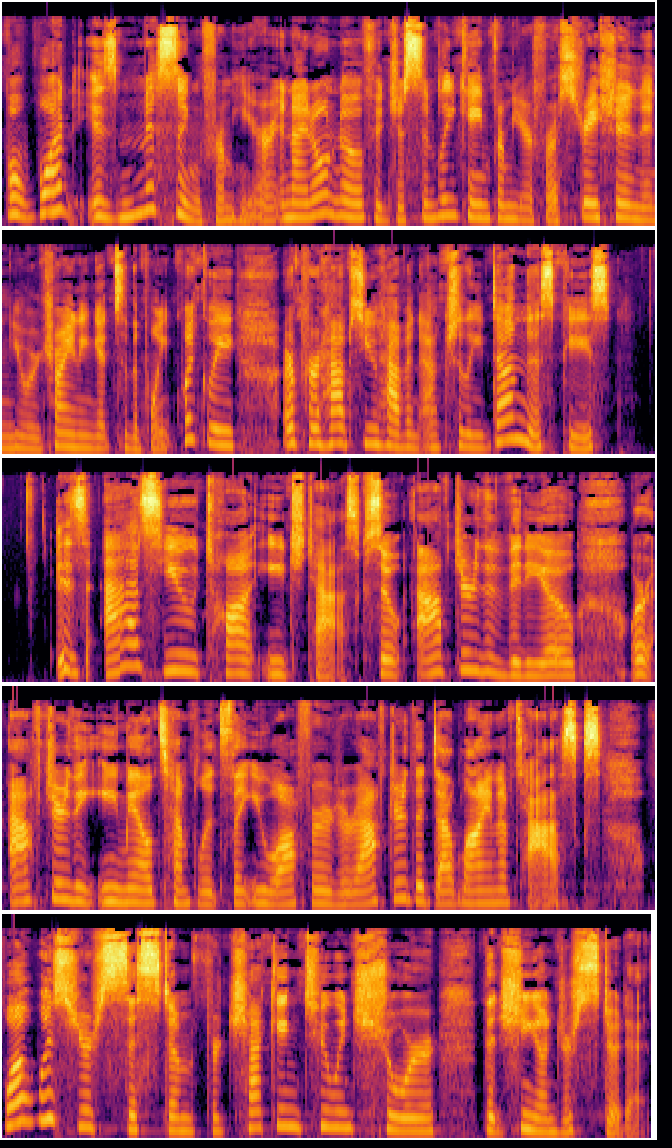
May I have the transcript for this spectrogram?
But what is missing from here, and I don't know if it just simply came from your frustration and you were trying to get to the point quickly, or perhaps you haven't actually done this piece is as you taught each task. So after the video or after the email templates that you offered or after the deadline of tasks, what was your system for checking to ensure that she understood it?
